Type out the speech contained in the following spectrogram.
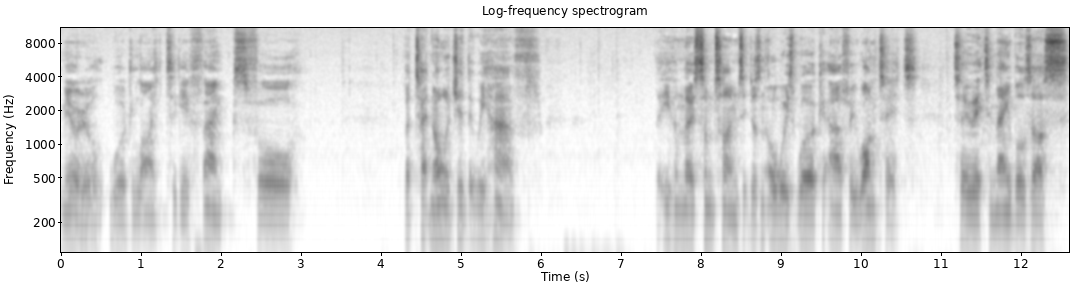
Muriel would like to give thanks for the technology that we have. That even though sometimes it doesn't always work as we want it, to it enables us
